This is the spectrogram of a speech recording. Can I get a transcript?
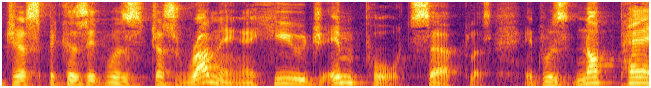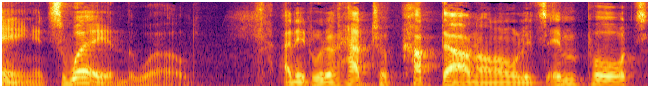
just because it was just running a huge import surplus. It was not paying its way in the world. And it would have had to have cut down on all its imports,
